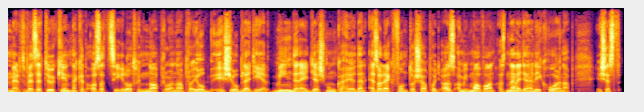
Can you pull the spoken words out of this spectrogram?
mert vezetőként neked az a célod, hogy napról napra jobb és jobb legyél. Minden egyes munkahelyeden ez a legfontosabb, hogy az, ami ma van, az ne legyen elég holnap. És ezt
